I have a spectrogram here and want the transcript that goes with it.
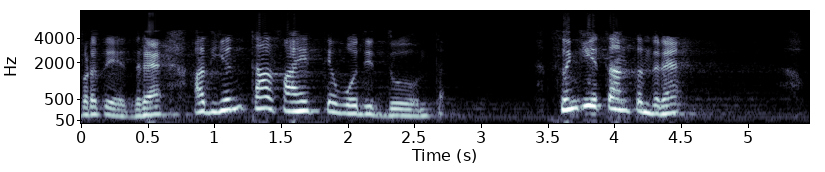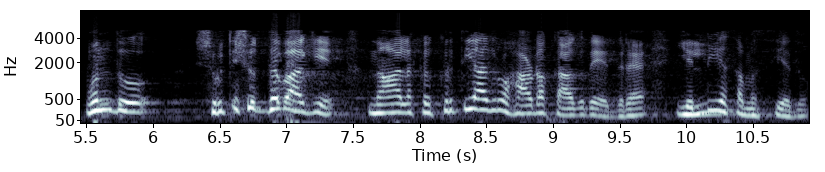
ಬರದೇ ಇದ್ದರೆ ಅದು ಎಂಥ ಸಾಹಿತ್ಯ ಓದಿದ್ದು ಅಂತ. ಸಂಗೀತ ಅಂತಂದರೆ ಒಂದು ಶ್ರುತಿಶುದ್ಧವಾಗಿ ನಾಲ್ಕು ಕೃತಿಯಾದರೂ ಹಾಡೋಕ್ಕಾಗದೇ ಇದ್ದರೆ ಎಲ್ಲಿಯ ಸಮಸ್ಯೆ ಅದು?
